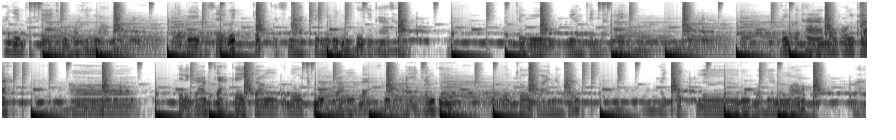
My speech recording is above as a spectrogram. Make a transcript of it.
ហើយយើងសរសេរឈ្មោះរបស់យើងមកណាតទៅពេលសរសេររួចចុចសញ្ញាគ្រីសនេះវិញមកគឺជាការស្រាច់បាទ អញ្ចឹងគឺវានឹងចេញបែបនេះឬក៏ថាបងប្អូនខ្លះអឺ Telegram ចាស់ទេចង់បដូរឈ្មោះចង់ដាក់រូបអីអញ្ចឹងគឺបងប្អូនចូលកន្លែងហ្នឹងទៅហើយចុចលើរូបរបស់យើងហ្នឹងមកបាទ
